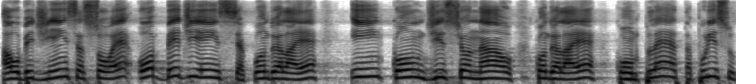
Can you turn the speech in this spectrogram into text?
A obediência só é obediência quando ela é incondicional, quando ela é completa. Por isso,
